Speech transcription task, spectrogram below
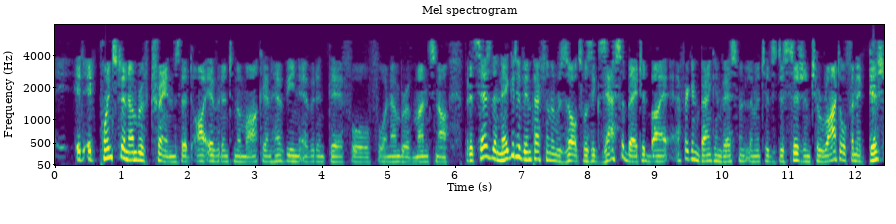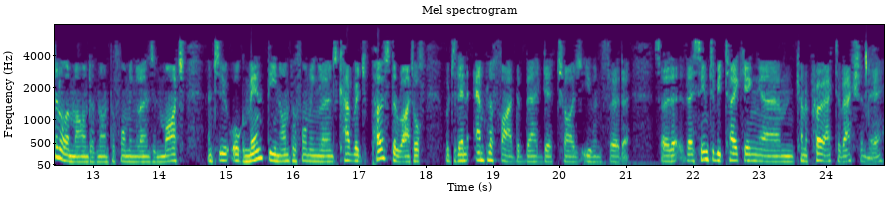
it, it, points to a number of trends that are evident in the market and have been evident there for, for a number of months now. But it says the negative impact on the results was exacerbated by African Bank Investment Limited's decision to write off an additional amount of non-performing loans in March and to augment the non-performing loans coverage post the write-off, which then amplified the bad debt charge even further. So they seem to be taking um, kind of proactive action there.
